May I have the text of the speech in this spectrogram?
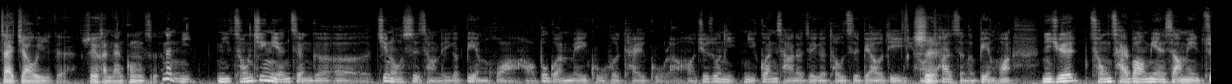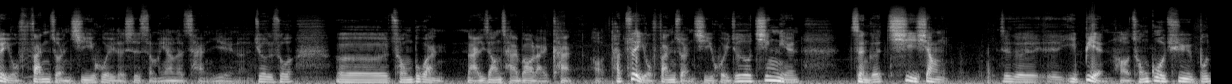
在交易的，所以很难控制。那你？你从今年整个呃金融市场的一个变化哈，不管美股或台股了哈，就是说你你观察的这个投资标的，是它整个变化，你觉得从财报面上面最有翻转机会的是什么样的产业呢？就是说，呃，从不管哪一张财报来看，好，它最有翻转机会，就是说今年整个气象这个一变，哈，从过去不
